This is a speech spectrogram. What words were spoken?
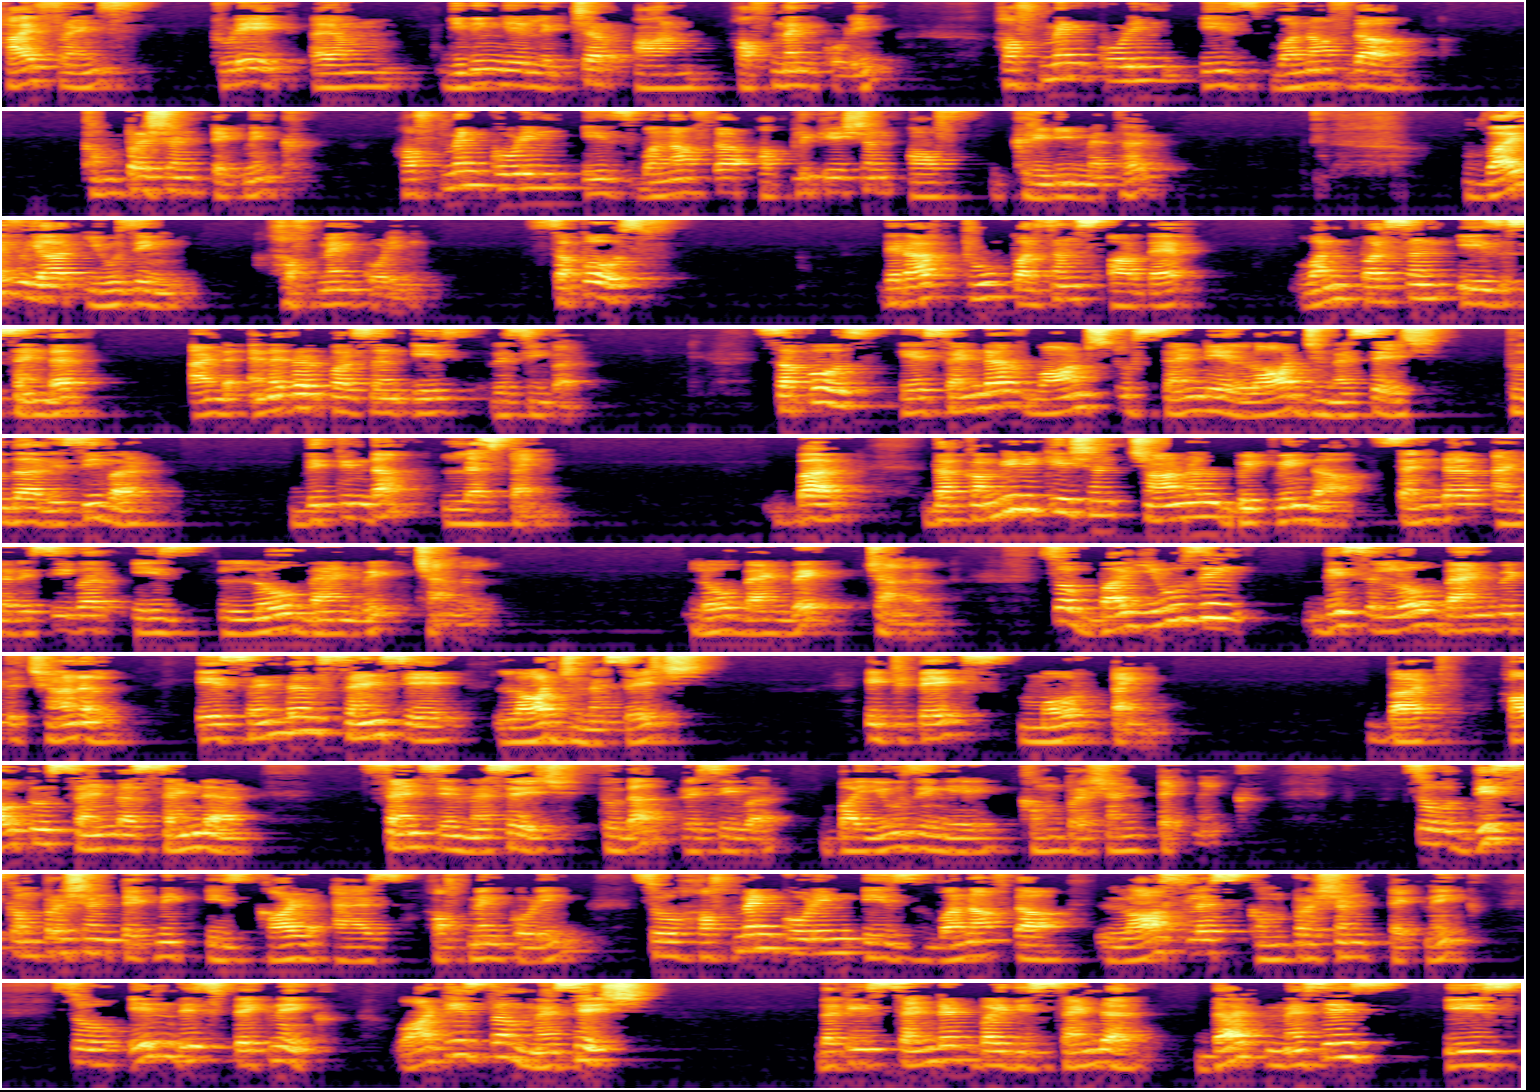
Hi friends, today I am giving a lecture on Huffman coding. Huffman coding is one of the compression technique. Huffman coding is one of the application of greedy method. Why we are using Huffman coding? Suppose there are two persons are there one person is sender and another person is receiver. Suppose a sender wants to send a large message to the receiver within the less time. But the communication channel between the sender and the receiver is low bandwidth channel. Low bandwidth channel. So by using this low bandwidth channel, a sender sends a large message. It takes more time. But how to send the sender sends a message to the receiver by using a compression technique. So this compression technique is called as Huffman coding so Huffman coding is one of the lossless compression technique. So in this technique, what is the message that is sent by the sender? That message is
